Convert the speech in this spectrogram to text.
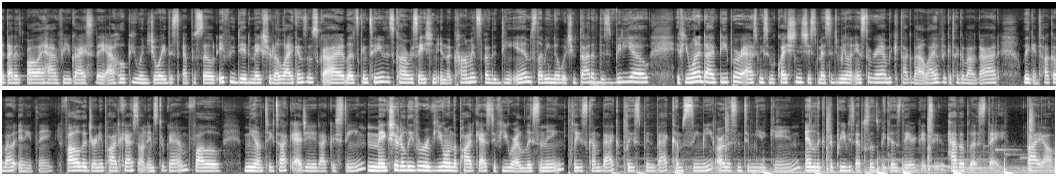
But that is all I have for you guys today. I hope you enjoyed this episode. If you did, make sure to like and subscribe. Let's continue this conversation in the comments or the DMs. Let me know what you thought of this video. If you want to dive deeper or ask me some questions, just message me on Instagram. We can talk about life. We can talk about God. We can talk about anything. Follow the Journey Podcast on Instagram. Follow me on TikTok at Christine. Make sure to leave a review on the podcast if you are listening. Please come back. Please spin back. Come see me or listen to me again. And look at the previous episodes because they are good too. Have a blessed day. Bye, y'all.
